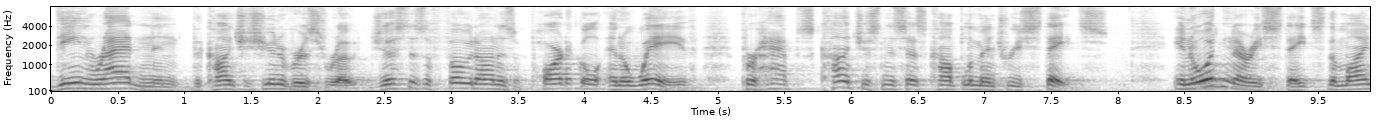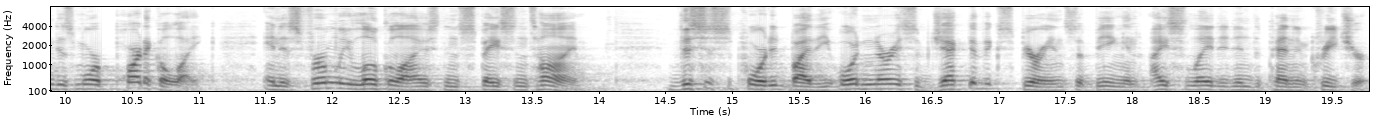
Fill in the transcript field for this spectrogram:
Dean Radin in The Conscious Universe wrote Just as a photon is a particle and a wave, perhaps consciousness has complementary states. In ordinary states, the mind is more particle like and is firmly localized in space and time. This is supported by the ordinary subjective experience of being an isolated, independent creature.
